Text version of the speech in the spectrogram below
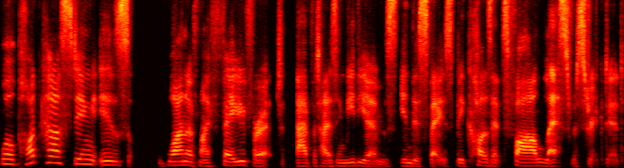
well podcasting is one of my favorite advertising mediums in this space because it's far less restricted.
